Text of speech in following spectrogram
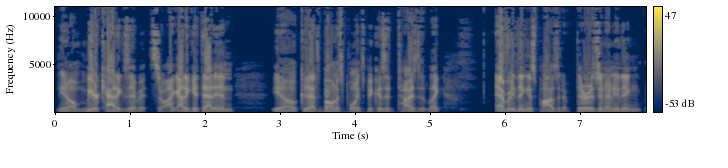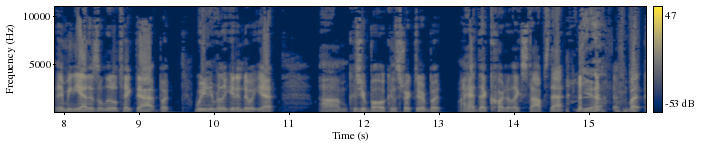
you know meerkat exhibit so i gotta get that in you know because that's bonus points because it ties it like everything is positive. There isn't anything i mean yeah there's a little take that but we didn't really get into it yet um because you're boa constrictor but i had that card that like stops that. Yeah. but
